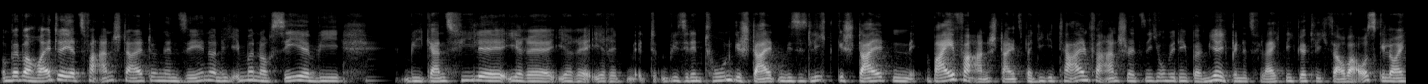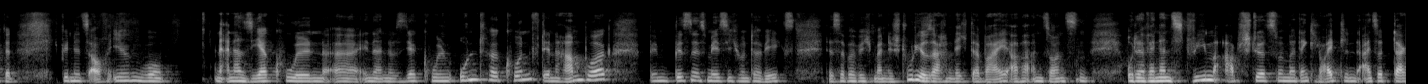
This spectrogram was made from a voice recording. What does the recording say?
Und wenn wir heute jetzt Veranstaltungen Veranstaltungen sehen und ich immer noch sehe, wie, wie ganz viele ihre, ihre, ihre, wie sie den Ton gestalten, wie sie das Licht gestalten bei Veranstaltungen, bei digitalen Veranstaltungen, nicht unbedingt bei mir, ich bin jetzt vielleicht nicht wirklich sauber ausgeleuchtet, ich bin jetzt auch irgendwo in einer sehr coolen, äh, in einer sehr coolen Unterkunft in Hamburg, bin businessmäßig unterwegs. Deshalb habe ich meine Studiosachen nicht dabei. Aber ansonsten, oder wenn ein Stream abstürzt, wenn man denkt, Leute, also da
